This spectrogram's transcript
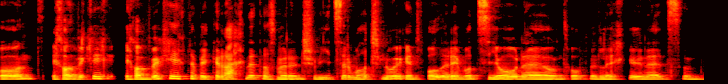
Und ich habe wirklich, ich habe wirklich damit gerechnet, dass wir einen Schweizer Match schauen, voller Emotionen und hoffentlich gewinnen es und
